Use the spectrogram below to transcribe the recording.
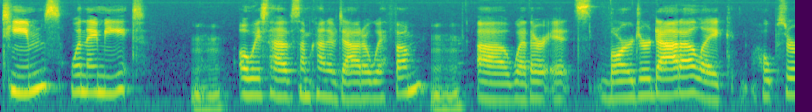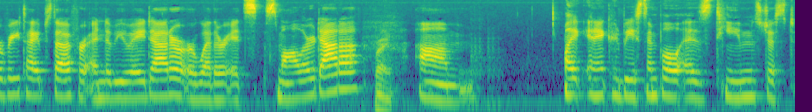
teams when they meet always have some kind of data with them, uh, whether it's larger data like Hope Survey type stuff or NWA data, or whether it's smaller data. Right like and it could be simple as teams just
